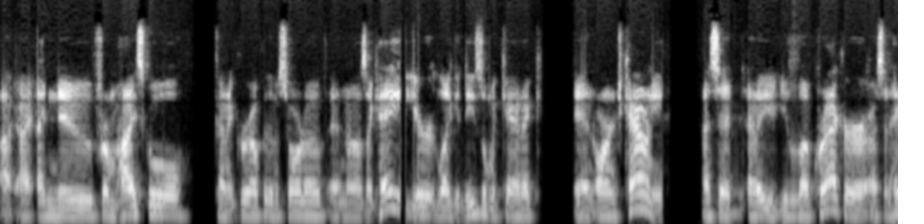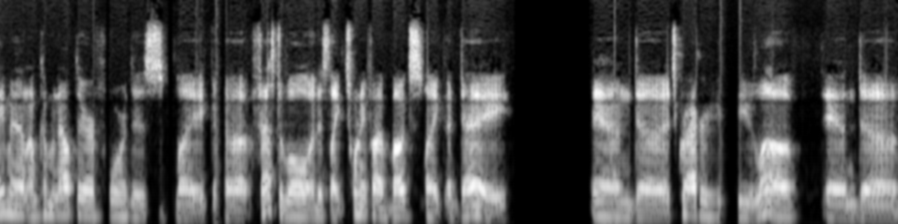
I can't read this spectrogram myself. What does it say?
I, I knew from high school, kind of grew up with him sort of, and I was like, "Hey, you're like a diesel mechanic in Orange County." I said, I know you, you love Cracker. I said, hey man, I'm coming out there for this like uh, festival, and it's like 25 bucks like a day, and uh, it's Cracker you love, and uh,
